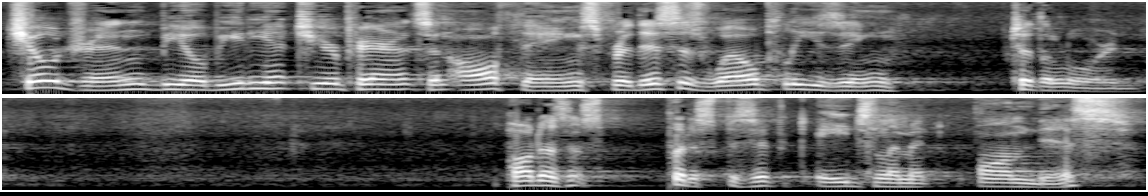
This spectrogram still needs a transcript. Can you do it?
Children, be obedient to your parents in all things, for this is well pleasing to the Lord. Paul doesn't put a specific age limit on this.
